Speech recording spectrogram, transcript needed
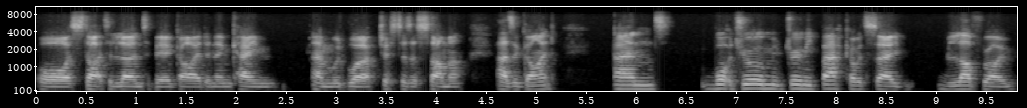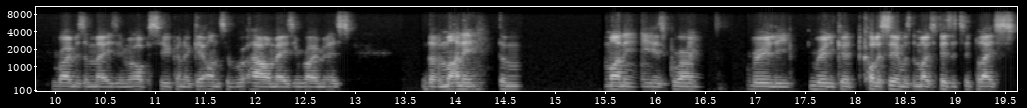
or start to learn to be a guide and then came and would work just as a summer as a guide. And what drew me, drew me back, I would say, love Rome. Rome is amazing. We're obviously going to get onto how amazing Rome is. The money, the money is great. Really, really good. Colosseum was the most visited place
